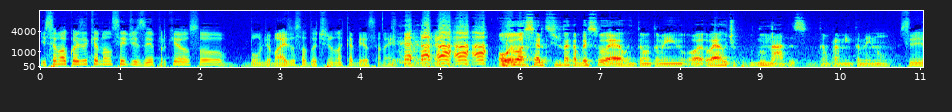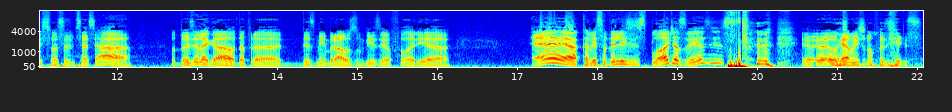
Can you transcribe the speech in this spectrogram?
Isso é uma coisa que eu não sei dizer porque eu sou bom demais, eu só dou tiro na cabeça, né? Então, não... ou eu acerto tiro na cabeça ou eu erro. Então também eu erro, tipo, no nada, assim. Então pra mim também não. Se, se você me dissesse, ah, o 2 é legal, dá pra desmembrar os zumbis, eu falaria. É, a cabeça deles explode às vezes. eu, eu, eu, realmente não fazia isso.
